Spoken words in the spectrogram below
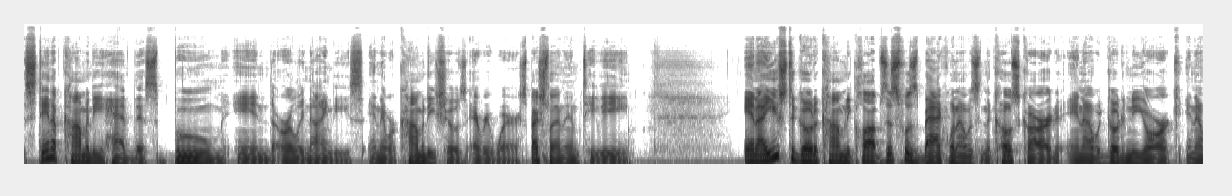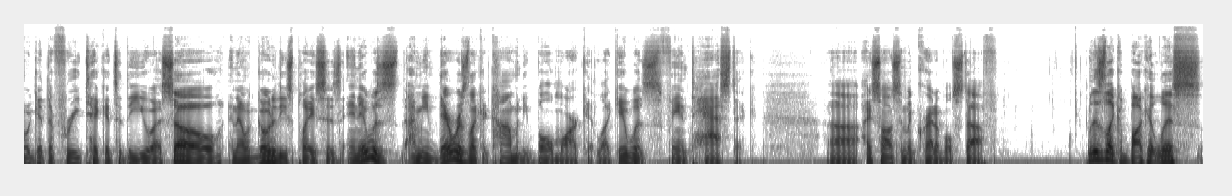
stand up comedy had this boom in the early 90s, and there were comedy shows everywhere, especially on MTV. And I used to go to comedy clubs. This was back when I was in the Coast Guard, and I would go to New York and I would get the free tickets at the USO, and I would go to these places. And it was, I mean, there was like a comedy bull market. Like it was fantastic. Uh, I saw some incredible stuff this is like a bucket list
